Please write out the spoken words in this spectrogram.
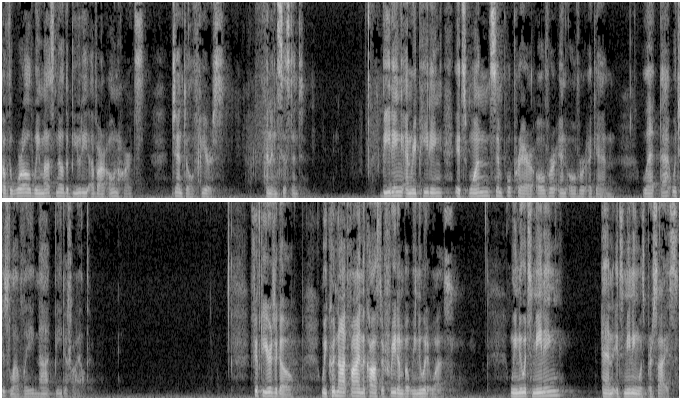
of the world, we must know the beauty of our own hearts, gentle, fierce, and insistent. Beating and repeating its one simple prayer over and over again let that which is lovely not be defiled. Fifty years ago, we could not find the cost of freedom, but we knew what it was. We knew its meaning, and its meaning was precise.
